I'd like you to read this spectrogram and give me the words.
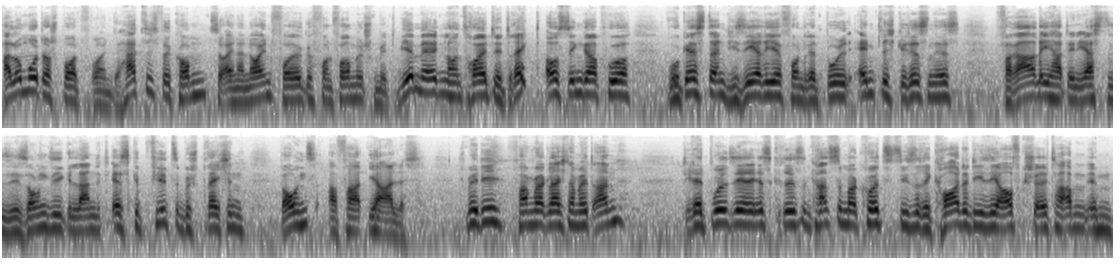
Hallo Motorsportfreunde, herzlich willkommen zu einer neuen Folge von Formel Schmidt. Wir melden uns heute direkt aus Singapur, wo gestern die Serie von Red Bull endlich gerissen ist. Ferrari hat den ersten Saisonsieg gelandet. Es gibt viel zu besprechen. Bei uns erfahrt ihr alles. Schmidt, fangen wir gleich damit an. Die Red Bull-Serie ist gerissen. Kannst du mal kurz diese Rekorde, die sie aufgestellt haben, im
